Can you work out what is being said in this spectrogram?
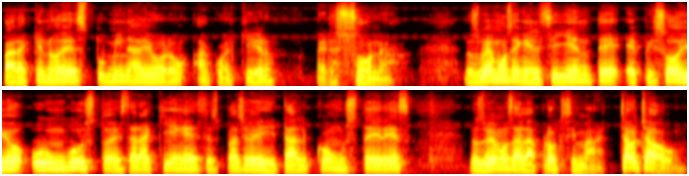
para que no des tu mina de oro a cualquier persona. Nos vemos en el siguiente episodio. Un gusto estar aquí en este espacio digital con ustedes. Nos vemos a la próxima. Chao, chao.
